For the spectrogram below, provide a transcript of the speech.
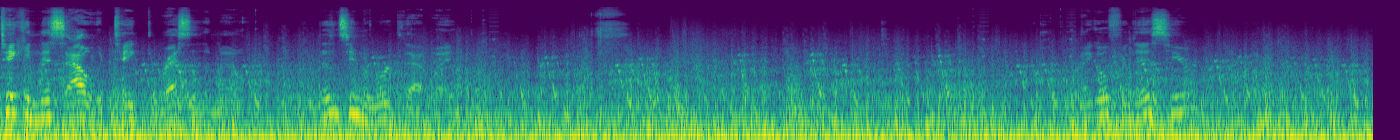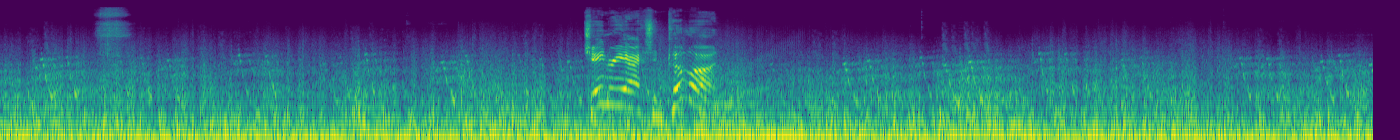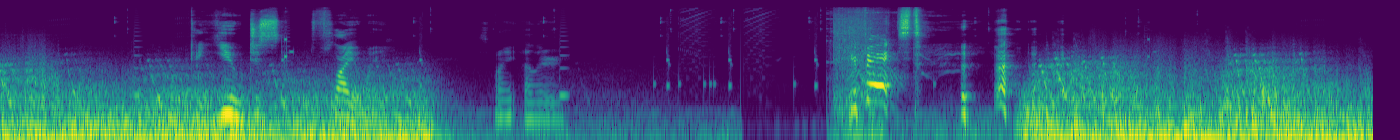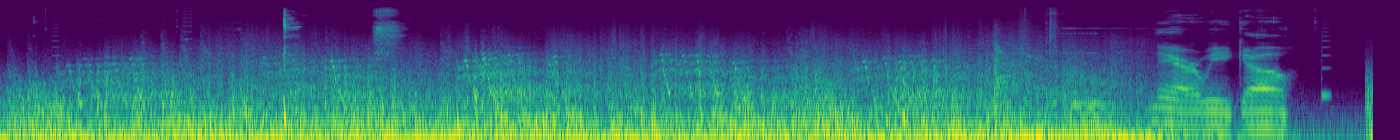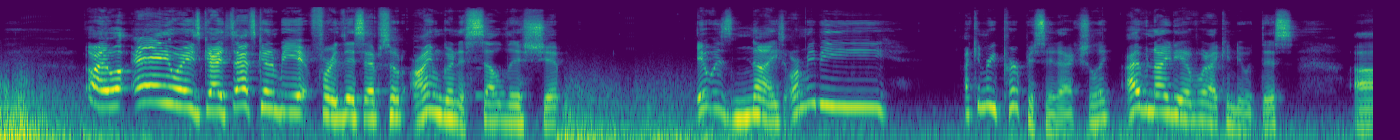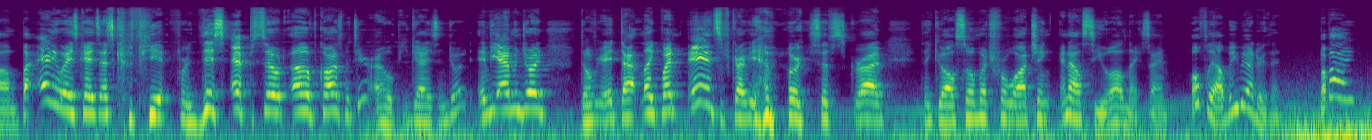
taking this out would take the rest of them out. Doesn't seem to work that way. Can I go for this here? Chain reaction, come on! Okay, you, just fly away. My other... You're fixed! there we go. Alright, well, anyways, guys, that's going to be it for this episode. I'm going to sell this ship. It was nice, or maybe I can repurpose it, actually. I have an idea of what I can do with this. Um, but anyways, guys, that's going to be it for this episode of Cosmoteer. I hope you guys enjoyed. If you have enjoyed, don't forget that like button and subscribe if you haven't already subscribed. Thank you all so much for watching, and I'll see you all next time. Hopefully, I'll be better then. Bye-bye!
